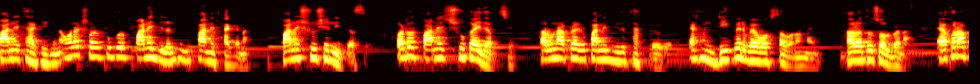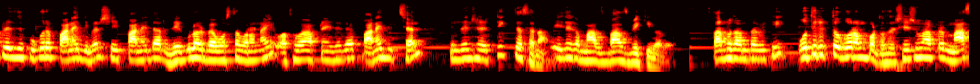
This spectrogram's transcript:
পানি থাকে কিনা? অনেক সময় পুকুর পানি দিলেন কিন্তু পানি থাকে না। পানি শুষে নিতেছে। অর্থাৎ পানি শুকাই যাচ্ছে। তার মানে আপনাকে পানি দিতে থাকতে হবে। এখন ডিপের ব্যবস্থাপনা নাই। তাহলে তো চলবে না। এখন আপনি যে পুকুরে পানি দিবেন, সেই পানি দেওয়ার রেগুলার ব্যবস্থাপনা নাই, অথবা আপনি এই জায়গায় পানি দিচ্ছেন, কিন্তু সেটা টিকতেছে না। এই জায়গায় মাছ বাঁচবে কীভাবে? তারপর জানতে হবে কি? অতিরিক্ত গরম পড়তেছে। সেই সময় আপনার মাছ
